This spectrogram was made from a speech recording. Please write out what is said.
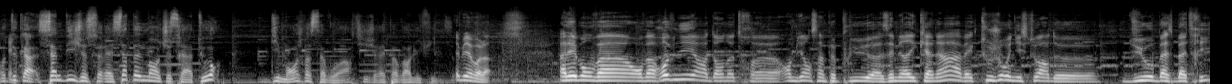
En tout cas, samedi, je serai certainement, je serai à Tours. Dimanche, va savoir si j'irai pas voir les Fields. Et bien voilà. Allez, bon, on va, on va revenir dans notre euh, ambiance un peu plus euh, americana avec toujours une histoire de duo basse-batterie.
